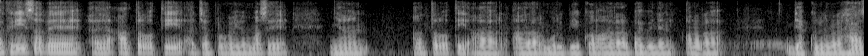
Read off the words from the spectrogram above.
আখরি হিসাবে আন্তর্বর্তী আজ্জা প্রোগ্রামের মাঝে ഞാൻ আন্তর্বর্তী আর আর আর মুরব্বী কোন আর আর ভাবিনেন ওনারা ব্যাকুলের হাজ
